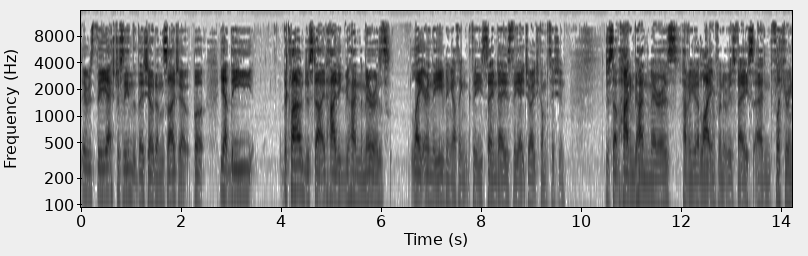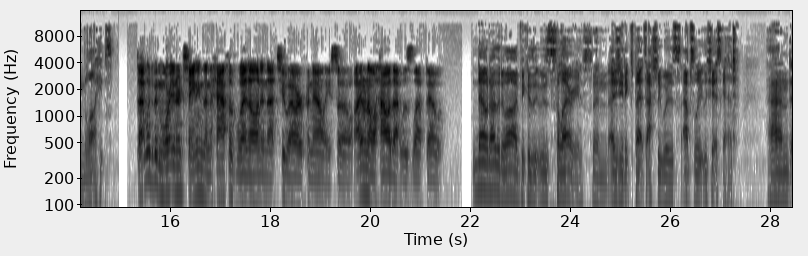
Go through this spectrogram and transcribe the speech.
It was the extra scene that they showed on the sideshow. But yeah, the the clown just started hiding behind the mirrors later in the evening. I think the same day as the HOH competition. Just sort of hiding behind the mirrors, having a light in front of his face, and flickering the lights. That would have been more entertaining than half of what went on in that two hour finale, so I don't know how that was left out. No, neither do I, because it was hilarious, and as you'd expect, Ashley was absolutely shit scared. And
